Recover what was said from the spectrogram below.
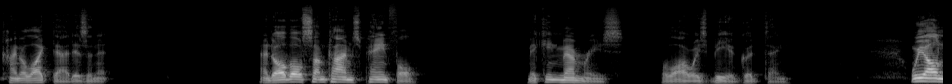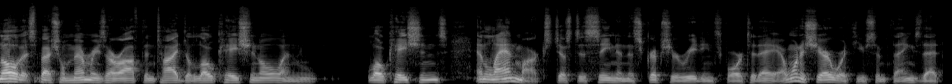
kind of like that, isn't it? And although sometimes painful, making memories will always be a good thing. We all know that special memories are often tied to locational and locations and landmarks, just as seen in the scripture readings for today. I want to share with you some things that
